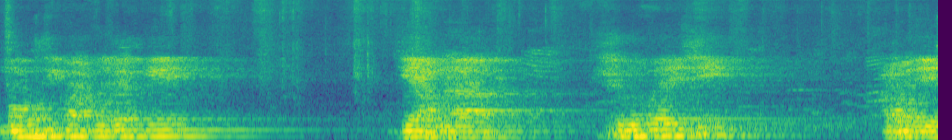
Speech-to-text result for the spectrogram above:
মহসিফা পুজোকে যে আমরা শুরু করেছি, আমাদের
